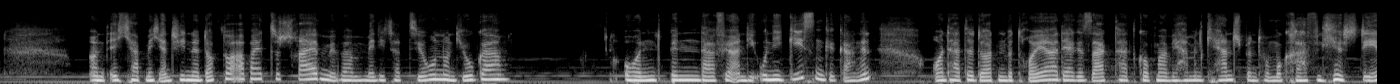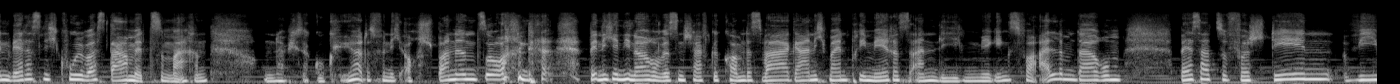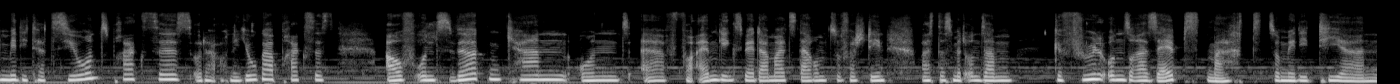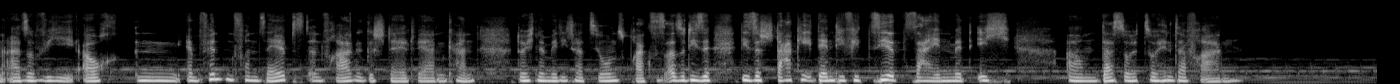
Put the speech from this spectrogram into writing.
Und ich habe mich entschieden, eine Doktorarbeit zu schreiben über Meditation und Yoga und bin dafür an die Uni Gießen gegangen und hatte dort einen Betreuer, der gesagt hat, guck mal, wir haben einen Kernspintomographen hier stehen, wäre das nicht cool, was damit zu machen? Und dann habe ich gesagt, okay, ja, das finde ich auch spannend. So, und da bin ich in die Neurowissenschaft gekommen. Das war gar nicht mein primäres Anliegen. Mir ging es vor allem darum, besser zu verstehen, wie Meditationspraxis oder auch eine Yoga-Praxis auf uns wirken kann. Und äh, vor allem ging es mir damals darum zu verstehen, was das mit unserem Gefühl unserer selbst macht, zu meditieren. Also wie auch ein Empfinden von selbst in Frage gestellt werden kann durch eine Meditationspraxis. Also diese, diese starke identifiziert sein mit ich, ähm, das so zu hinterfragen.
